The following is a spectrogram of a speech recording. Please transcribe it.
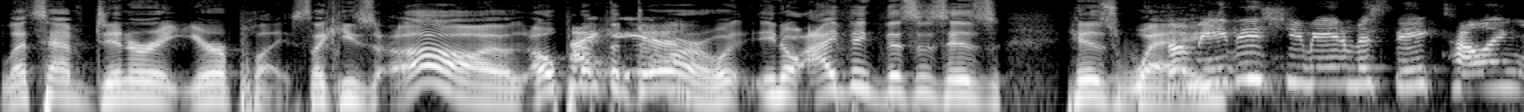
let's have dinner at your place. Like he's, oh, open I- up the yeah. door. You know, I think this is his his way. So maybe she made a mistake telling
